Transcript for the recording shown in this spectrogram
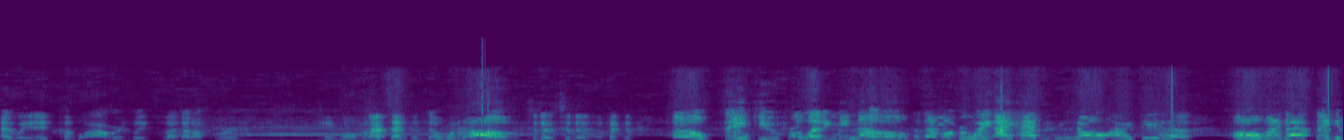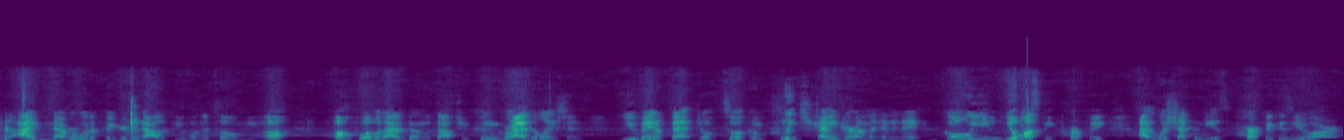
I waited a couple hours, waited till I got off work, came home, and I typed the one of all to the to the effect of, "Oh, thank you for letting me know that I'm overweight. I had no idea. Oh my god, thank you for. I never would have figured it out if you wouldn't have told me. Oh, oh, what would I have done without you? Congratulations." You made a fat joke to a complete stranger on the internet. Go you. You must be perfect. I wish I could be as perfect as you are.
